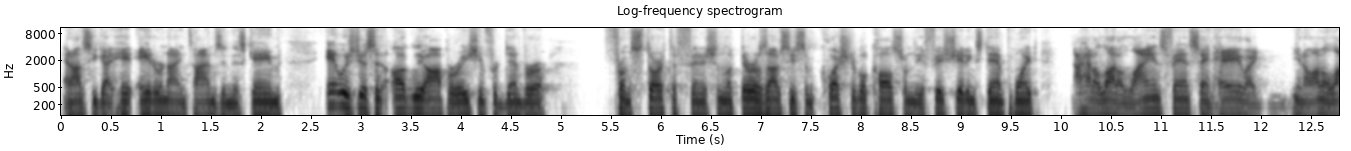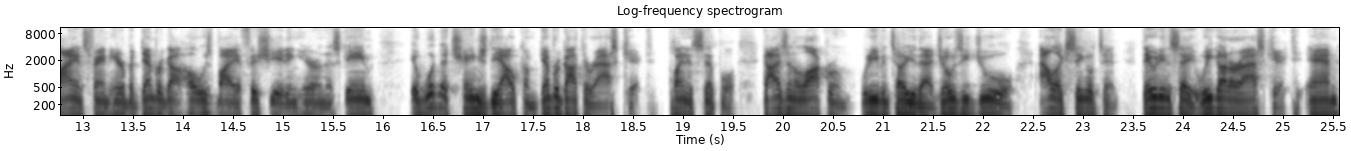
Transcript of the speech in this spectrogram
and obviously got hit eight or nine times in this game. It was just an ugly operation for Denver from start to finish. And look, there was obviously some questionable calls from the officiating standpoint. I had a lot of Lions fans saying, hey, like, you know, I'm a Lions fan here, but Denver got hosed by officiating here in this game. It wouldn't have changed the outcome. Denver got their ass kicked, plain and simple. Guys in the locker room would even tell you that. Josey Jewell, Alex Singleton, they would even say, we got our ass kicked. And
